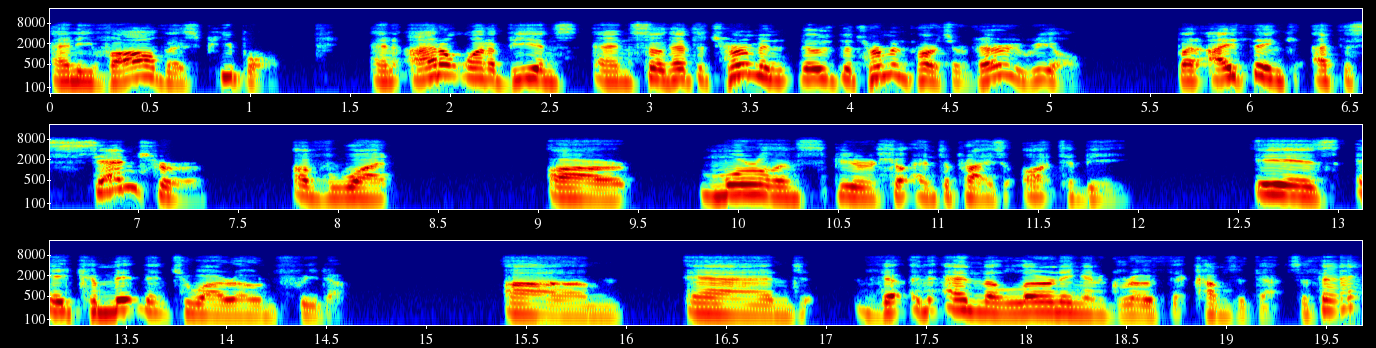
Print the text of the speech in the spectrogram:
and evolve as people. And i don't want to be in and so that determined those determined parts are very real. But i think at the center of what our moral and spiritual enterprise ought to be is a commitment to our own freedom. Um, and the, and the learning and growth that comes with that. So thank,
